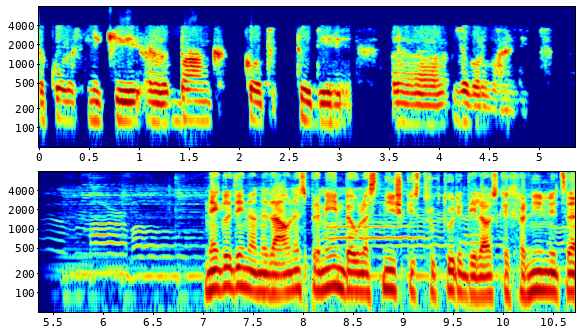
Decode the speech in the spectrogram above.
tako lastniki uh, bank kot tudi uh, zavarovalnic. Ne glede na nedavne spremembe v lastniški strukturi delavske hranilnice,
